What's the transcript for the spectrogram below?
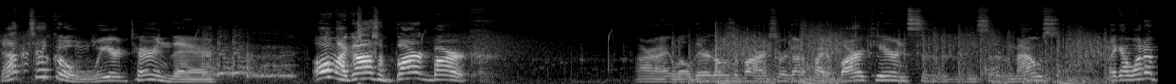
That took a weird turn there. Oh my gosh, a bark bark! Alright, well there goes a bark. So we're gonna fight a bark here instead of, instead of a mouse. Like, I want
